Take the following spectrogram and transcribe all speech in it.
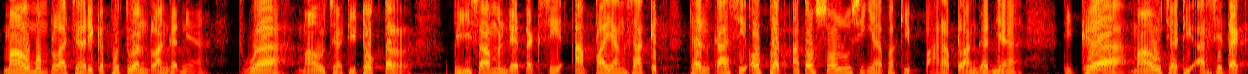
mau mempelajari kebutuhan pelanggannya. Dua mau jadi dokter, bisa mendeteksi apa yang sakit dan kasih obat atau solusinya bagi para pelanggannya. Tiga, mau jadi arsitek,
